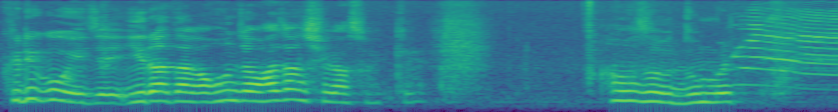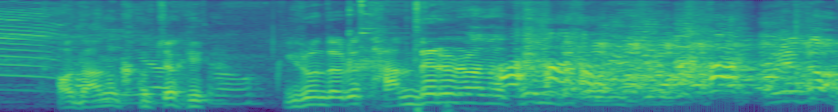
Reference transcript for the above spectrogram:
그리고 이제 일하다가 혼자 화장실 가서 이렇게 하면서 눈물. 어, 나는 갑자기 이러더라고. 이런다 그래 담배를 하나 태운다고 어, 약간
